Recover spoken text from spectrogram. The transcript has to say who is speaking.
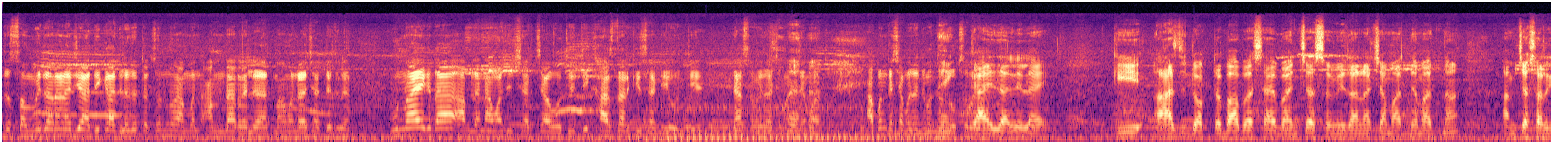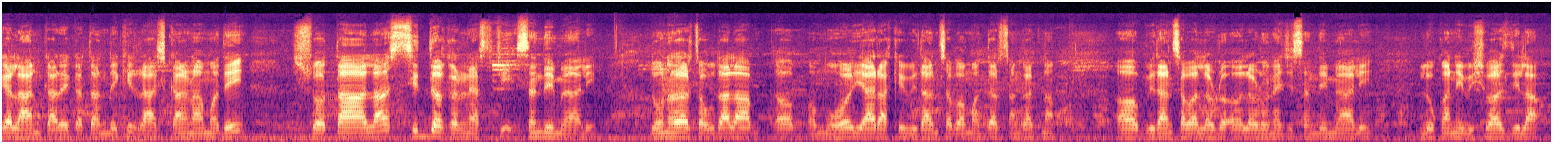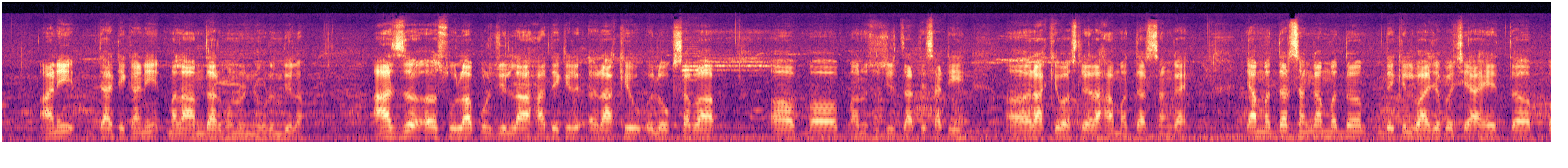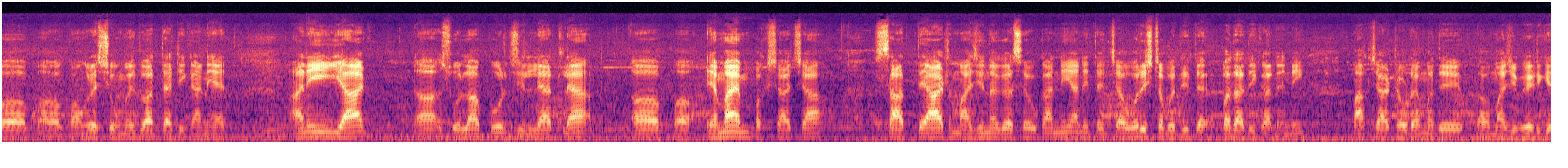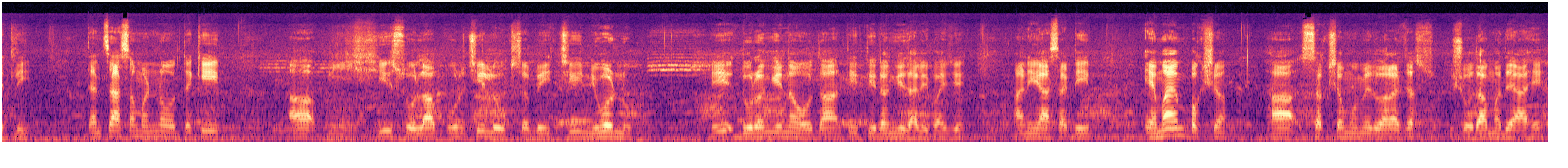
Speaker 1: त्याचं संविधानाने जे अधिकार दिले होते त्यातून आपण आमदार राहिले आहेत महामंडळाचे अध्यक्ष झाले. पुन्हा एकदा आपल्या नावाची चर्चा होती ती खासदारकीसाठी होती. त्या संविधानाच्या माध्यमातून. आपण कशा पद्धतीने लोकसभा
Speaker 2: काय झालेलं आहे की आज डॉक्टर बाबासाहेबांच्या संविधानाच्या माध्यमातून आमच्यासारख्या लहान कार्यकर्त्यांना देखील राजकारणामध्ये स्वतःला सिद्ध करण्याची संधी मिळाली. दोन हजार चौदाला मोहोळ या राखीव विधानसभा मतदारसंघातनं विधानसभा लढ लढवण्याची संधी मिळाली. लोकांनी विश्वास दिला आणि त्या ठिकाणी मला आमदार म्हणून निवडून दिलं. आज सोलापूर जिल्हा हा देखील राखीव लोकसभा अनुसूचित जातीसाठी राखीव असलेला हा मतदारसंघ आहे. या मतदारसंघामधनं देखील भाजपचे आहेत प- काँग्रेसचे उमेदवार त्या ठिकाणी आहेत. आणि या सोलापूर जिल्ह्यातल्या एम आय एम पक्षाच्या सात ते आठ माजी नगरसेवकांनी आणि त्यांच्या वरिष्ठ पदी पदाधिकाऱ्यांनी मागच्या आठवड्यामध्ये माझी भेट घेतली. त्यांचं असं म्हणणं होतं की ही सोलापूरची लोकसभेची निवडणूक ही दुरंगी न होता ती तिरंगी झाली पाहिजे. आणि यासाठी एम आय एम पक्ष हा सक्षम उमेदवाराच्या शोधामध्ये आहे.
